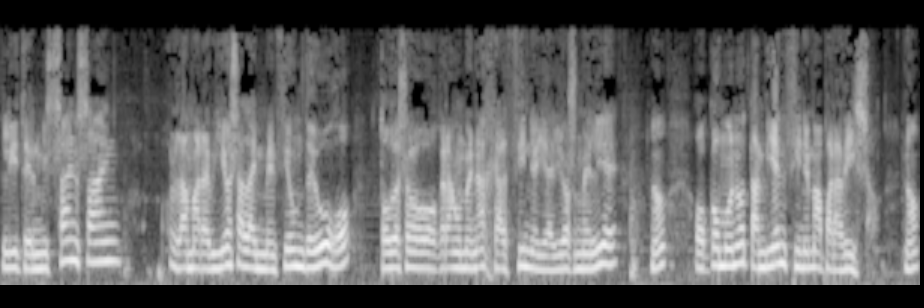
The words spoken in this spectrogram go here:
Little Miss Sunshine, la maravillosa La invención de Hugo, todo eso gran homenaje al cine y a Georges Méliès, ¿no? O como no, también Cinema Paradiso, ¿no?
